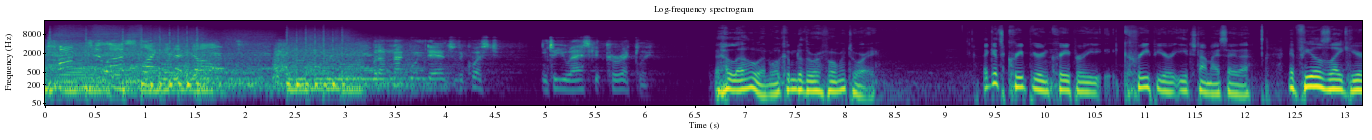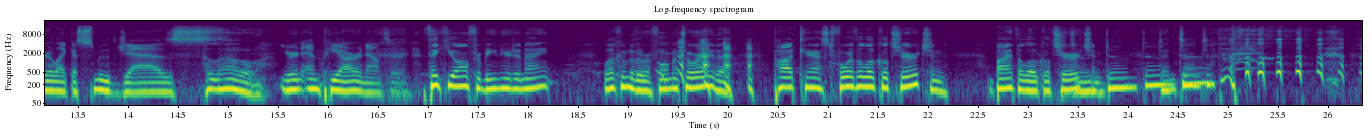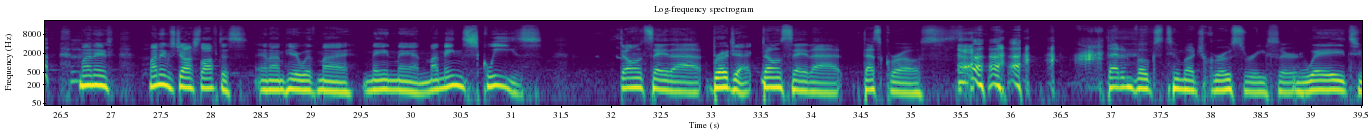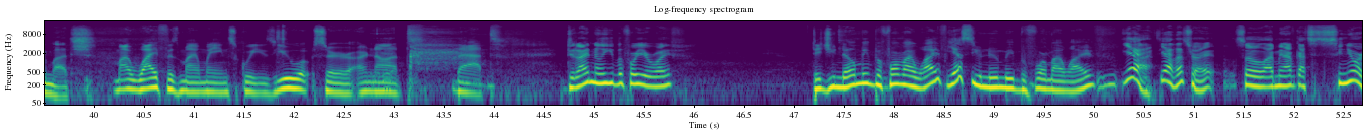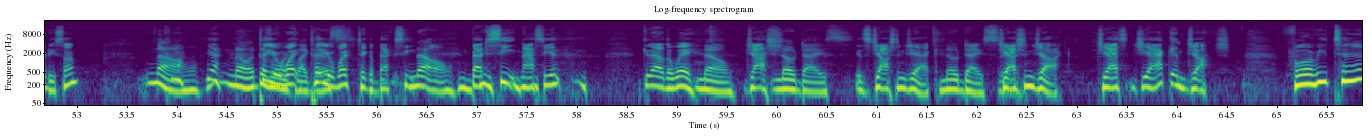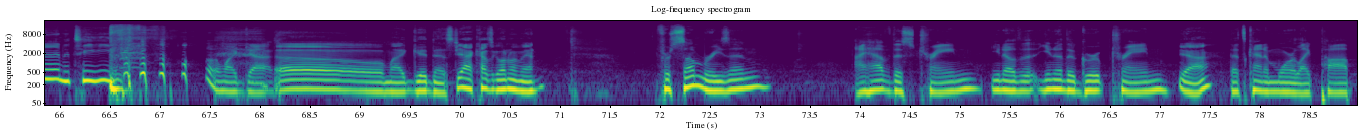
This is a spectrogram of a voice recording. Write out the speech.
Talk to us like an adult. But I'm not going to answer the question until you ask it correctly. hello and welcome to the reformatory that gets creepier and creepier creepier each time i say that It feels like you're like a smooth jazz. hello You're an NPR announcer. Thank you all for being here tonight. Welcome to the Reformatory, the podcast for the local church and by the local church. And Dun, dun, Dun, dun, dun. my name's my name's Josh Loftus, and I'm here with my main man, my main squeeze, Don't say that. Brojack. Don't say that. That's gross. that invokes too much grocery, sir. Way too much. My wife is my main squeeze. You, sir, are not that. Did I know you before your wife? Did you know me before my wife? Yes, you knew me before my wife. Yeah, yeah, that's right. So I mean, I've got seniority, son. No, Yeah, no, it tell doesn't your work wife. like tell your wife to take a back seat. No. back seat, Nasia. Get out of the way. No, Josh. no dice, It's Josh and Jack. no dice. sir. Josh and Jock. Josh, Jack and Josh. For eternity. Oh my gosh. oh my goodness. Jack, how's it going, my man? For some reason, I have this train. You know the you know the group train Yeah. that's kind of more like pop.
